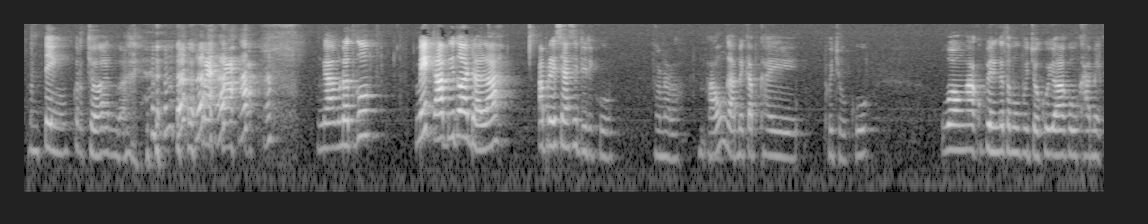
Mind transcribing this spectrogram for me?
penting kerjaan lah. Nggak menurutku make up itu adalah apresiasi diriku. Ngono loh aku nggak make up kayak bojoku. Wong aku pengen ketemu bojoku ya aku gak make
